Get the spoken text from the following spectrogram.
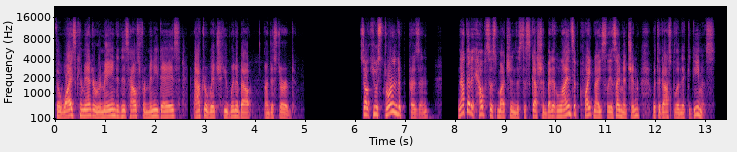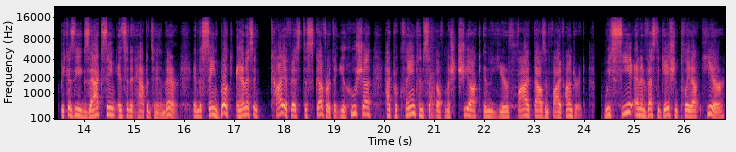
The wise commander remained in his house for many days, after which he went about undisturbed. So he was thrown into prison, Not that it helps us much in this discussion, but it lines up quite nicely, as I mentioned, with the Gospel of Nicodemus, because the exact same incident happened to him there. In the same book, Annas and Caiaphas discovered that Yahusha had proclaimed himself Mashiach in the year 5500. We see an investigation played out here,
